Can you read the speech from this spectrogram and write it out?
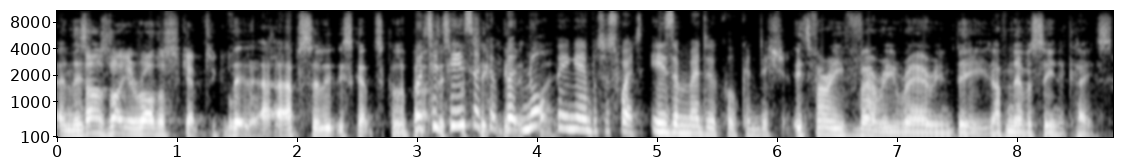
and there's sounds like you're rather sceptical. absolutely sceptical about but it this. A, but not claim. being able to sweat is a medical condition. It's very, very rare indeed. I've never seen a case.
